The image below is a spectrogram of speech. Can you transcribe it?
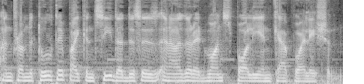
and from the tooltip I can see that this is another advanced poly and encap violation.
